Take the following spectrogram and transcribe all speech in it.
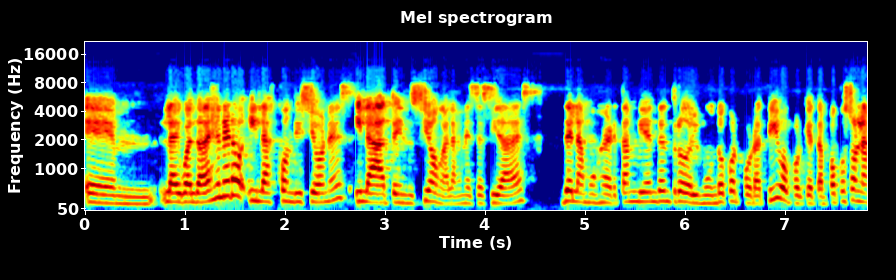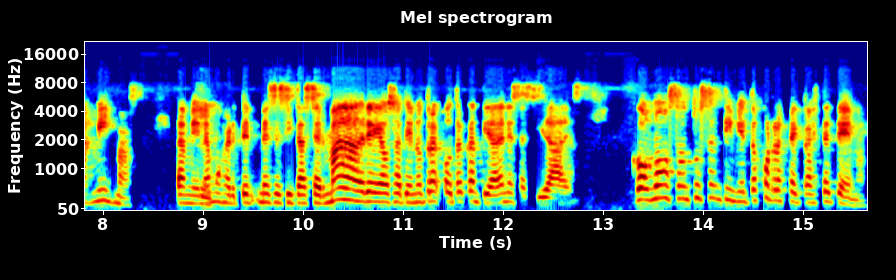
em, la igualdad de género y las condiciones y la atención a las necesidades de la mujer también dentro del mundo corporativo? Porque tampoco son las mismas. También la mujer necesita ser madre, o sea, tiene otra, otra cantidad de necesidades. ¿Cómo son tus sentimientos con respecto a este tema?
